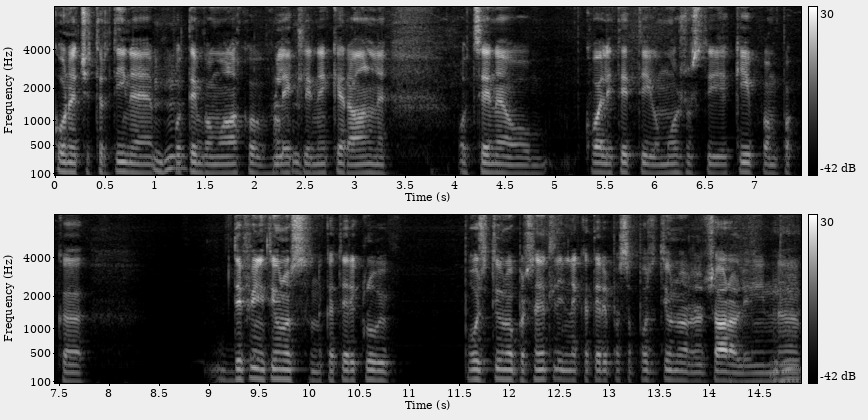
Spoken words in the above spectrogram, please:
konec četrtine, mm -hmm. potem bomo lahko vlekli neke realne ocene o kvaliteti, o možnosti ekip. Ampak eh, definitivno so nekateri klubi pozitivno presenetili, nekateri pa so pozitivno razočarali. Mm -hmm. uh,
